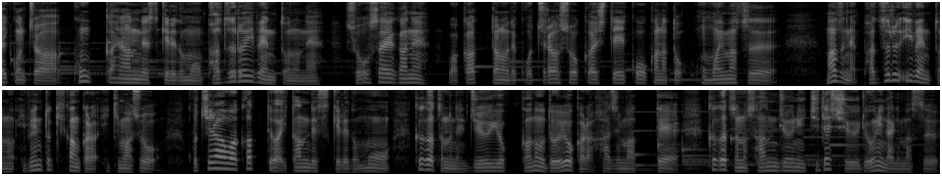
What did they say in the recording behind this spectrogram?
はいこんにちは。今回なんですけれどもパズルイベントのね詳細がね分かったのでこちらを紹介していこうかなと思います。まずねパズルイベントのイベント期間からいきましょう。こちらは分かってはいたんですけれども9月のね14日の土曜から始まって9月の30日で終了になります。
